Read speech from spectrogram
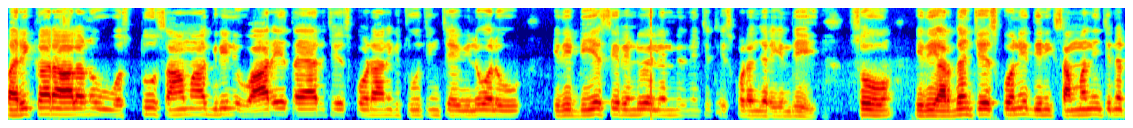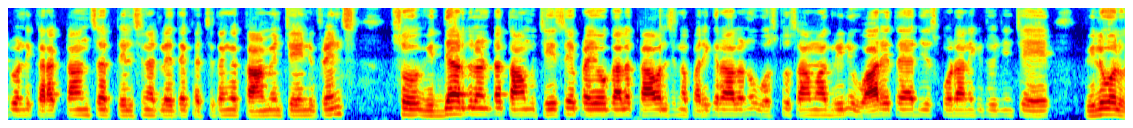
పరికరాలను వస్తు సామాగ్రిని వారే తయారు చేసుకోవడానికి సూచించే విలువలు ఇది డిఎస్సి రెండు వేల ఎనిమిది నుంచి తీసుకోవడం జరిగింది. సో ఇది అర్థం చేసుకొని దీనికి సంబంధించినటువంటి కరెక్ట్ ఆన్సర్ తెలిసినట్లయితే ఖచ్చితంగా కామెంట్ చేయండి ఫ్రెండ్స్. సో విద్యార్థులంట తాము చేసే ప్రయోగాలకు కావలసిన పరికరాలను వస్తు సామాగ్రిని వారే తయారు చేసుకోవడానికి సూచించే విలువలు.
